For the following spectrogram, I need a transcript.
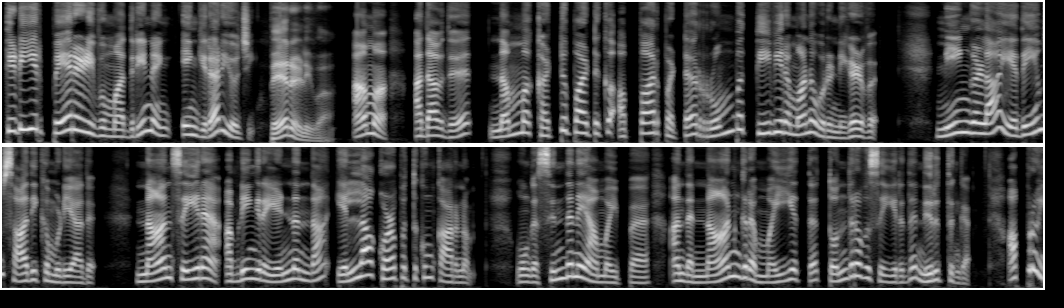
திடீர் பேரழிவு மாதிரின்னு என்கிறார் யோஜி. பேரழிவா? ஆமா. அதாவது நம்ம கட்டுப்பாட்டுக்கு அப்பாற்பட்ட ரொம்ப தீவிரமான ஒரு நிகழ்வு. நீங்களா எதையும் சாதிக்க முடியாது. நான் செய்றேன் அப்படிங்கிற எண்ணம் தான் எல்லா குழப்பத்துக்கும் காரணம். உங்க சிந்தனை அமைப்ப அந்த நான்கிற மையத்தை தொந்தரவு செய்யறத நிறுத்துங்க. அப்புறம்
